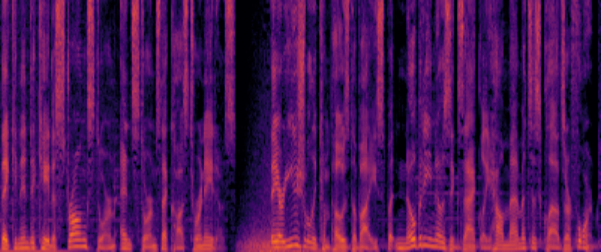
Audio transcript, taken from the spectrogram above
They can indicate a strong storm and storms that cause tornadoes. They are usually composed of ice, but nobody knows exactly how mammatus clouds are formed.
